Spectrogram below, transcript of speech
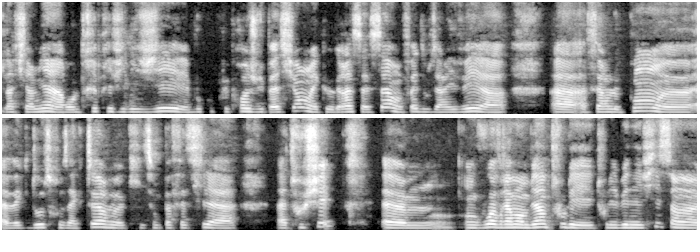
l'infirmier a un rôle très privilégié et beaucoup plus proche du patient et que grâce à ça, en fait, vous arrivez à, faire le pont euh, avec d'autres acteurs euh, qui sont pas faciles à, toucher. Euh, on voit vraiment bien tous les, bénéfices hein,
